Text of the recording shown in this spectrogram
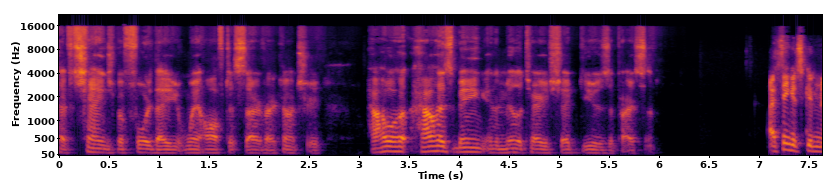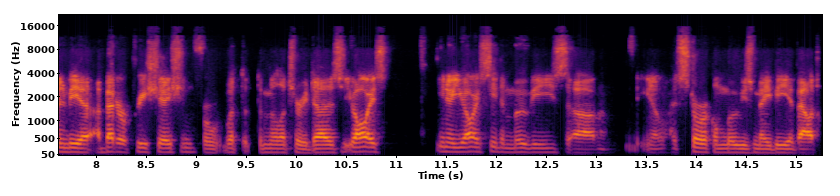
have changed before they went off to serve our country. How how has being in the military shaped you as a person? I think it's given me a, a better appreciation for what the, the, military does. You always, you know, you always see the movies, um, you know, historical movies maybe about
